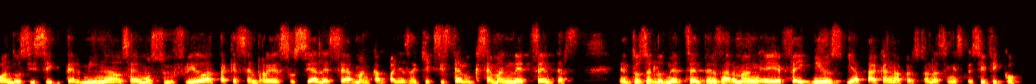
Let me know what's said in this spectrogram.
cuando CICIG termina, o sea, hemos sufrido ataques en redes sociales, se arman campañas, aquí existe algo que se llaman net centers, entonces los net centers arman eh, fake news y atacan a personas en específico.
